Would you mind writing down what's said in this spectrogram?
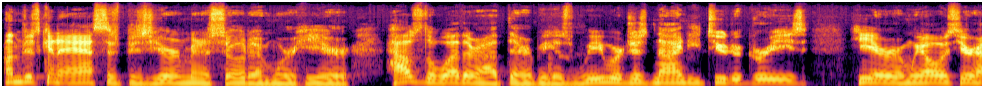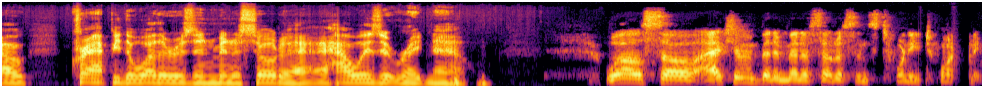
I'm just going to ask this because you're in Minnesota and we're here. How's the weather out there? Because we were just 92 degrees here, and we always hear how crappy the weather is in Minnesota. How is it right now? Well, so I actually haven't been in Minnesota since 2020.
